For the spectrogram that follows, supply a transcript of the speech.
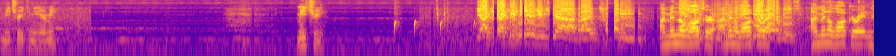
Mitri, can you hear me? Mitri, Yeah, I, I can hear you. Yeah, but I fucking. I'm in the oh, locker. I'm in a locker right. I'm in a locker right now.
